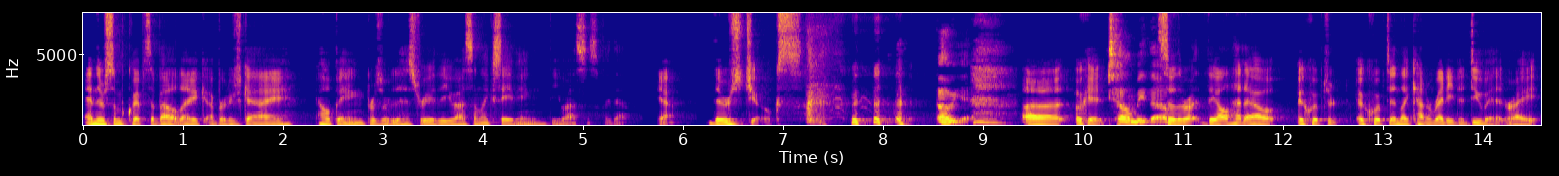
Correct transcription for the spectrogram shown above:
And there's some quips about like a British guy helping preserve the history of the US and like saving the US and stuff like that. Yeah. There's jokes. oh yeah. Uh, okay. Tell me though. So they all head out equipped, equipped and like kind of ready to do it, right?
